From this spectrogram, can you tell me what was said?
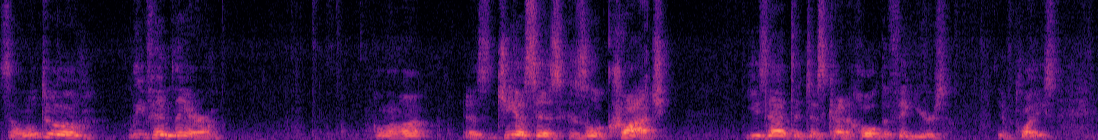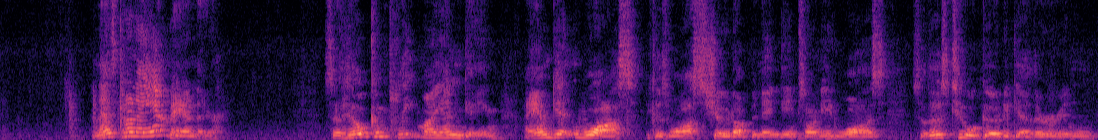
So we'll do a, leave him there. Pull him up. As Geo says, his little crotch, use that to just kind of hold the figures in place. And that's kind of Ant-Man there. So he'll complete my endgame. I am getting Wasp because Wasp showed up in endgame, so I need Wasp. So those two will go together, and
